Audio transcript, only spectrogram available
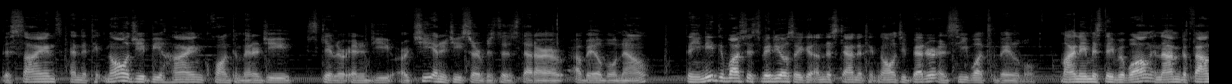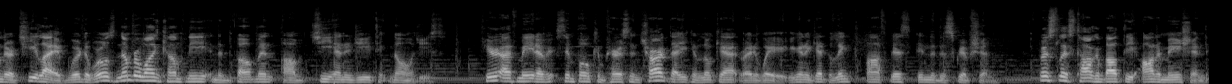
the science and the technology behind quantum energy, scalar energy, or Qi energy services that are available now. Then you need to watch this video so you can understand the technology better and see what's available. My name is David Wong and I'm the founder of Qi Life. We're the world's number one company in the development of Qi energy technologies. Here I've made a simple comparison chart that you can look at right away. You're going to get the link of this in the description. First, let's talk about the automation.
